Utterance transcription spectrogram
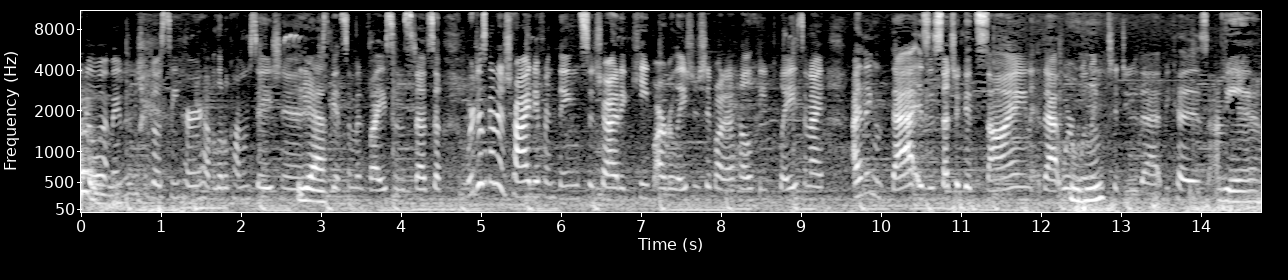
you know Oh. what? Maybe we should go see her, have a little conversation, Yeah. just get some advice and stuff. So we're just gonna try different things to try to keep our relationship on a healthy place. And I, I think that is a, such a good sign that we're mm-hmm. willing to do that because I mean, yeah,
